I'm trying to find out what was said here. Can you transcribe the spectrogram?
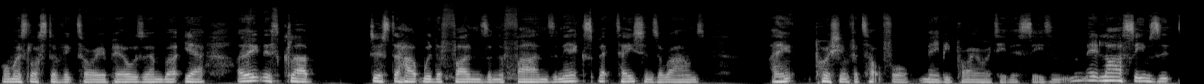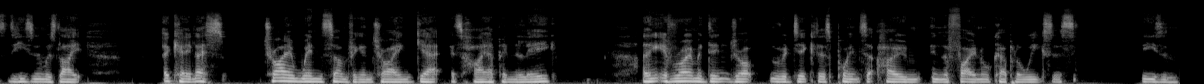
almost lost to Victoria Pilsen. But yeah, I think this club, just to help with the funds and the fans and the expectations around, I think pushing for top four may be priority this season. It, last season was like, okay, let's try and win something and try and get as high up in the league. I think if Roma didn't drop ridiculous points at home in the final couple of weeks of this season,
